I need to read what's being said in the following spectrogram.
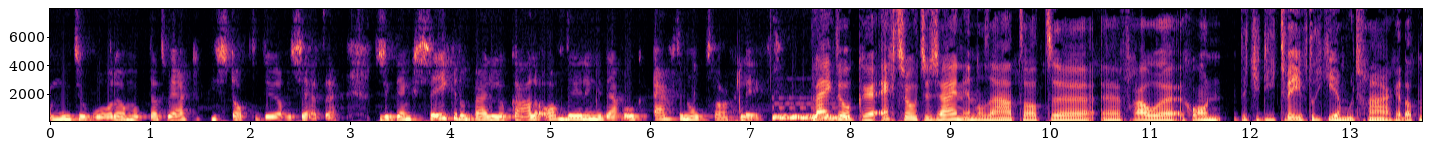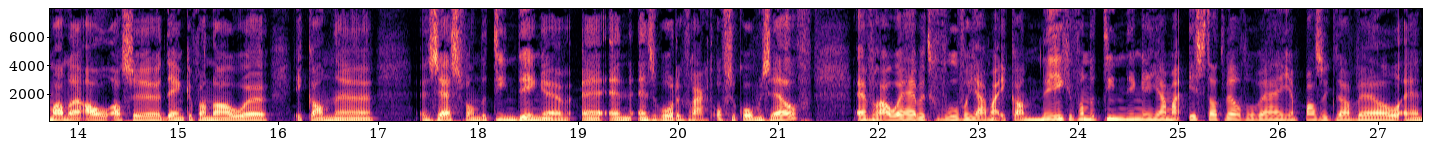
moeten worden om ook daadwerkelijk die stap te durven zetten. Dus ik denk zeker dat bij de lokale afdelingen daar ook echt een opdracht ligt. Blijkt ook uh, echt zo te zijn, inderdaad, dat vrouwen gewoon dat je die twee of drie keer moet vragen. Dat mannen al als ze denken van nou, ik kan zes van de tien dingen en, en ze worden gevraagd of ze komen zelf en vrouwen hebben het gevoel van ja, maar ik kan negen van de tien dingen. Ja, maar is dat wel voor mij? En pas ik daar wel? En,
